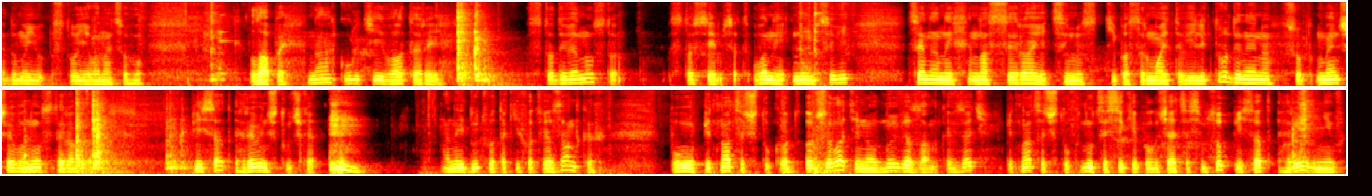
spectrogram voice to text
Я думаю, стоїть вона цього лапи на культиватори 190 170. Вони нульцеві. Це на них насирають цими типу сермайтові електроди, наверно, щоб менше воно стирало. 50 гривень штучка. Вони йдуть в таких от в'язанках по 15 штук. От, от желательно одну в'язанку взяти 15 штук. Ну, це скільки виходить 750 гривнів.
